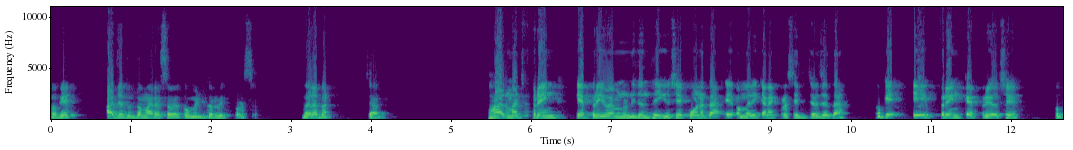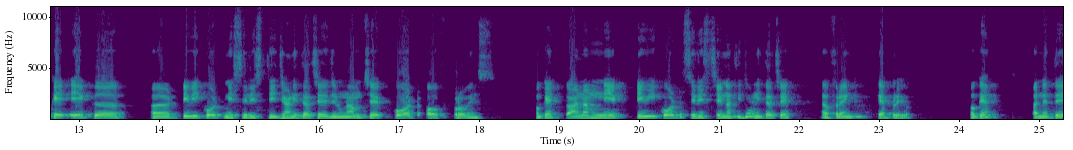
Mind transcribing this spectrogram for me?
ઓકે? આજે તો તમારે સૌએ કોમેન્ટ કરવી જ પડશે. બરાબર? ચાલો. હાલમાં જ ફ્રેન્ક કેપ્રિયો એમનું નિધન થઈ ગયું છે. કોણ હતા? એ અમેરિકાના એક પ્રસિદ્ધ જજ હતા. ઓકે, એ ફ્રેન્ક કેપ્રિયો છે. ઓકે, એક ટીવી કોર્ટની સિરીઝથી જાણીતા છે, જેનું નામ છે કોર્ટ ઓફ પ્રોવિન્સ. ઓકે, તો આ નામની એક ટીવી કોર્ટ સિરીઝ છે, એનાથી જાણીતા છે ફ્રેન્ક કેપ્રિયો. ઓકે? અને તે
